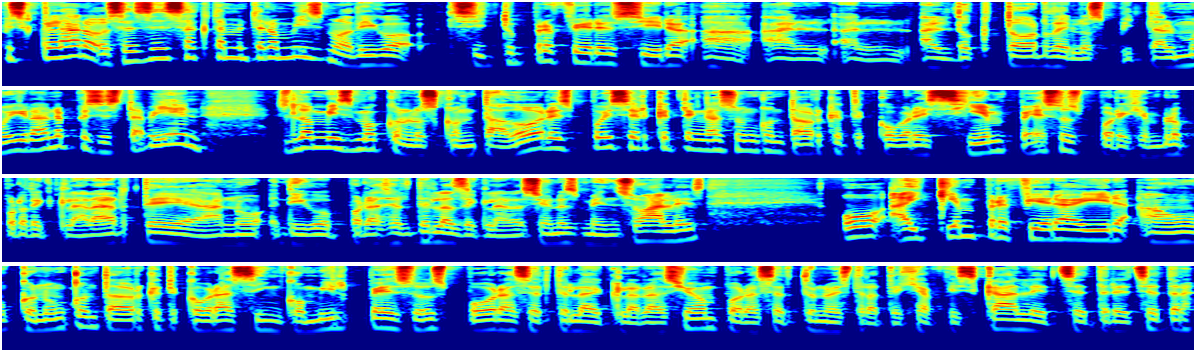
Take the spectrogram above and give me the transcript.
pues claro, es exactamente lo mismo. Digo, si tú prefieres ir al, al, doctor del hospital muy grande, pues está bien. Es lo mismo con los contadores. Puede ser que tengas un contador que te cobre 100 pesos, por ejemplo, por declararte, digo, por hacerte las declaraciones mensuales. O hay quien prefiera ir a con un contador que te cobra 5 mil pesos por hacerte la declaración, por hacerte una estrategia fiscal, etcétera, etcétera.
